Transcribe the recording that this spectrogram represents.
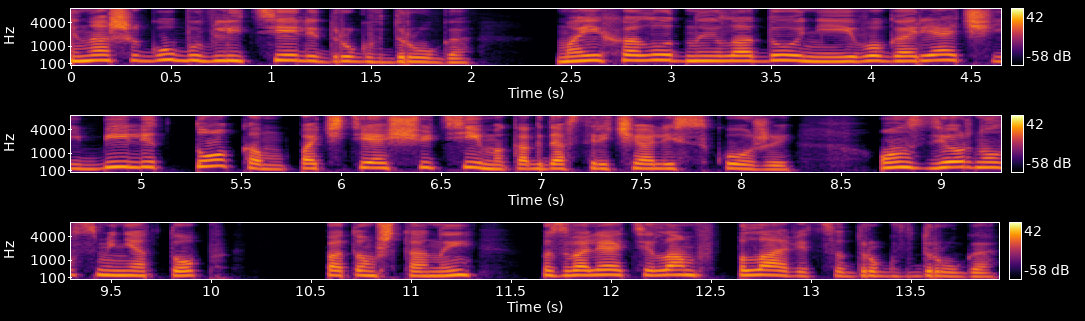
и наши губы влетели друг в друга. Мои холодные ладони и его горячие били током почти ощутимо, когда встречались с кожей. Он сдернул с меня топ, потом штаны, позволяя телам вплавиться друг в друга.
